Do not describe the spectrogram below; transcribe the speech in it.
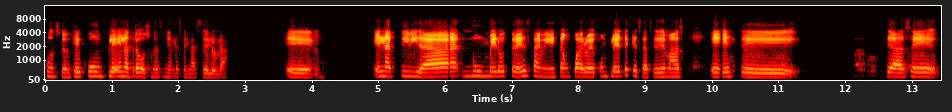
función que cumple en la traducción de señales en la célula. Eh, en la actividad número 3 también está un cuadro de complete que se hace de más, este, se hace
